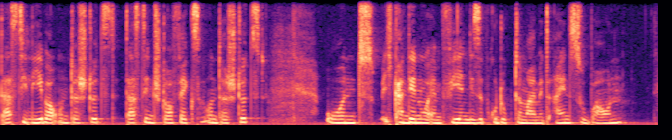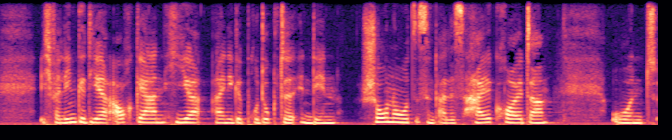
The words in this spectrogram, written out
das die Leber unterstützt, das den Stoffwechsel unterstützt. Und ich kann dir nur empfehlen, diese Produkte mal mit einzubauen. Ich verlinke dir auch gern hier einige Produkte in den Show Notes. Es sind alles Heilkräuter und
